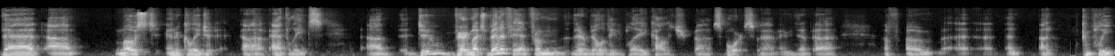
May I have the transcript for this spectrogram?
that um, most intercollegiate uh, athletes uh, do very much benefit from their ability to play college uh, sports. Uh, I mean, uh, a, um, a, a, complete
